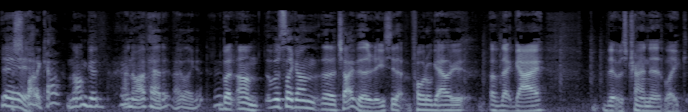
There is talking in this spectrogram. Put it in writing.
Yeah, A yeah, yeah. spotted cow? No, I'm good. I know I've had it. I like it. But um, it was like on the Chive the other day. You see that photo gallery of that guy that was trying to like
